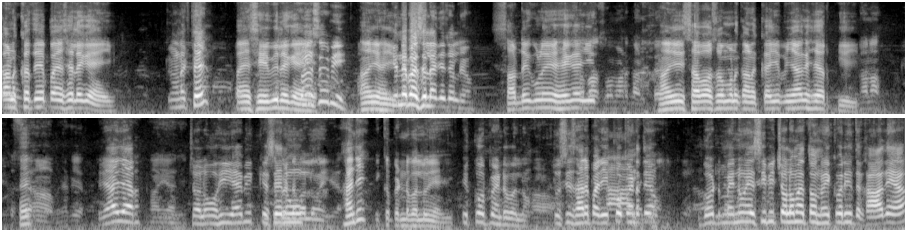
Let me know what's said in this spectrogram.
ਕਣਕ ਤੇ ਪੈਸੇ ਲੈ ਕੇ ਆਏ ਜੀ। ਕਣਕ ਤੇ? ਪੈਸੇ ਵੀ ਲੈ ਕੇ ਆਏ ਪੈਸੇ ਵੀ? ਹਾਂਜੀ ਹਾਂਜੀ। ਕਿੰਨੇ ਪੈਸੇ ਲੈ ਕੇ ਚੱਲੇ ਹੋ? ਸਾਡੇ ਕੋਲੇ ਹੈਗਾ ਜੀ। ਹਾਂਜੀ ਸਵਾ ਸੌ ਮਣ ਕਣਕ ਹੈ ਜੀ 50000 ਰੁਪਏ ਜੀ। 50000 ਚਲੋ ਉਹੀ ਹੈ ਵੀ ਕਿਸੇ ਨੂੰ ਹਾਂਜੀ? ਇੱਕ ਪਿੰਡ ਵੱਲੋਂ ਹੀ ਹੈ ਜੀ। ਇੱਕੋ ਪਿੰਡ ਵੱਲੋਂ। ਤੁਸੀਂ ਸਾਰੇ ਭਾਜੀ ਇੱਕੋ ਪਿੰਡ ਦੇ ਹੋ? ਗੁੱਡ ਮੈਨੂੰ ਐਸੀ ਵੀ ਚਲੋ ਮੈਂ ਤੁਹਾਨੂੰ ਇੱਕ ਵਾਰੀ ਦਿਖਾ ਦਿਆਂ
